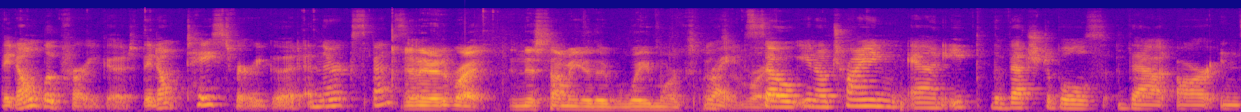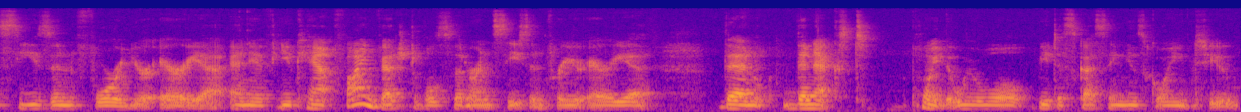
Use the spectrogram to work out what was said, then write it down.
they don't look very good, they don't taste very good, and they're expensive. And they're right. And this time of year, they're way more expensive. Right. Right. So, you know, trying and eat the vegetables that are in season for your area. And if you can't find vegetables that are in season for your area, then the next point that we will be discussing is going to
